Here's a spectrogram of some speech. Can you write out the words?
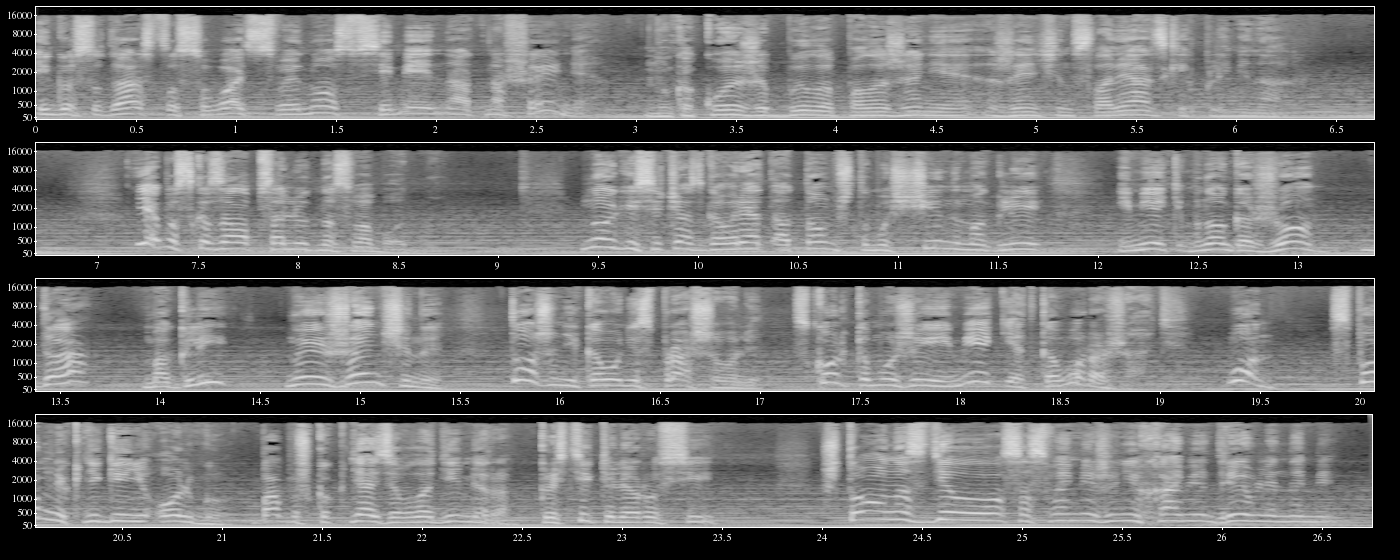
и государству сувать свой нос в семейные отношения. Но какое же было положение женщин в славянских племенах? Я бы сказал, абсолютно свободно. Многие сейчас говорят о том, что мужчины могли иметь много жен. Да, могли, но и женщины тоже никого не спрашивали, сколько мужей иметь и от кого рожать. Вон, вспомни княгиню Ольгу, бабушку князя Владимира, крестителя Руси. Что она сделала со своими женихами древленными?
